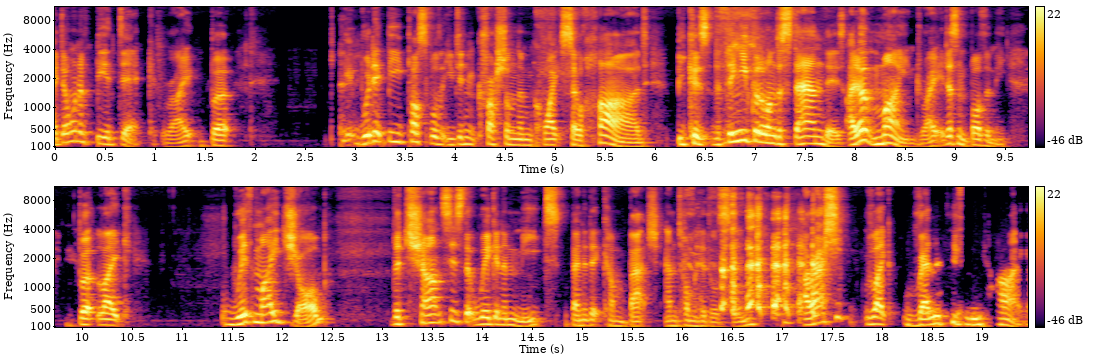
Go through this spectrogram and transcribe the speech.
I don't want to be a dick, right? But would it be possible that you didn't crush on them quite so hard? Because the thing you've got to understand is, I don't mind, right? It doesn't bother me, but like with my job. The chances that we're going to meet Benedict Cumberbatch and Tom Hiddleston are actually like relatively high.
